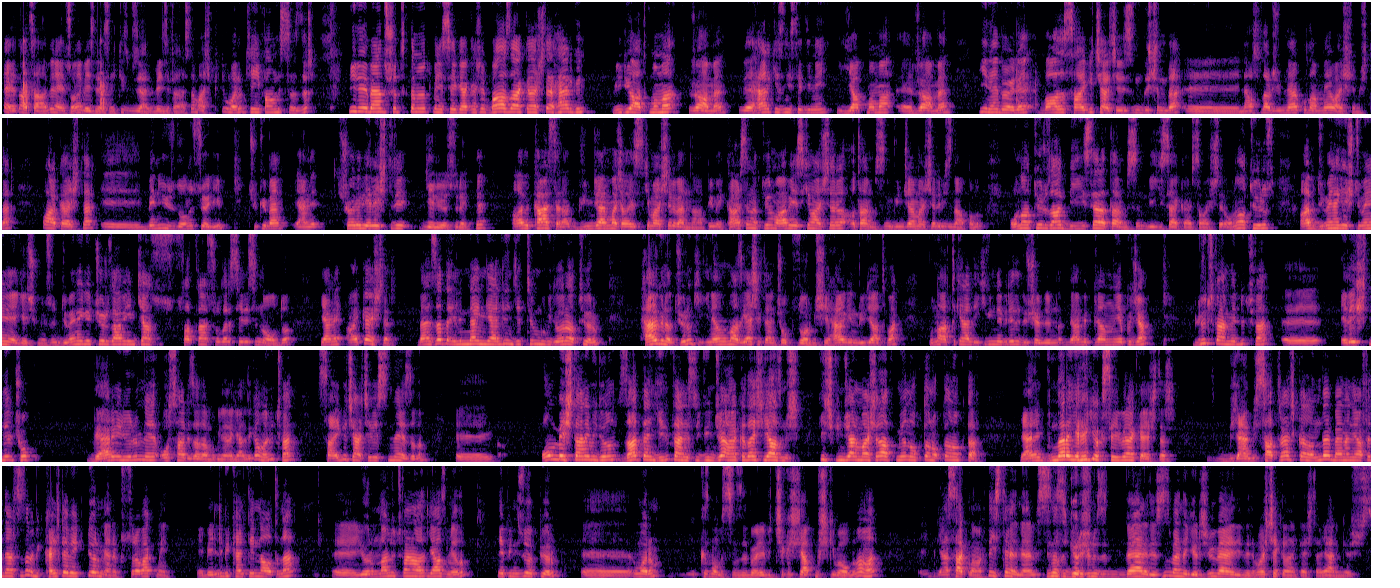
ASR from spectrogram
Evet at abi en sona vezir 8 güzel bir vezir arasında maç bitti. Umarım keyif almışsınızdır. Videoyu beğen tuşuna tıklamayı unutmayın sevgili arkadaşlar. Bazı arkadaşlar her gün video atmama rağmen ve herkesin istediğini yapmama e, rağmen yine böyle bazı saygı çerçevesinin dışında e, laflar cümleler kullanmaya başlamışlar. O arkadaşlar e, beni üzdü onu söyleyeyim. Çünkü ben yani şöyle bir eleştiri geliyor sürekli. Abi Carlsen at. Güncel maç al. Eski maçları ben ne yapayım? E Carlsen atıyorum abi eski maçları atar mısın? Güncel maçları biz ne yapalım? Onu atıyoruz abi bilgisayar atar mısın? Bilgisayar karşı savaşları. Onu atıyoruz. Abi dümene geç dümene niye geçmiyorsun? Dümene geçiyoruz abi imkansız satranç soruları serisi ne oldu? Yani arkadaşlar ben zaten elimden geldiğince tüm bu videoları atıyorum. Her gün atıyorum ki inanılmaz gerçekten çok zor bir şey. Her gün video atmak. Bunu artık herhalde iki günde bire de düşebilirim. Ben bir planını yapacağım. Lütfen ve lütfen e, eleştirileri çok değer veriyorum ve o sayede zaten bugünlere geldik ama lütfen saygı çerçevesinde yazalım. Ee, 15 tane videonun zaten 7 tanesi güncel arkadaş yazmış. Hiç güncel maçlar atmıyor nokta nokta nokta. Yani bunlara gerek yok sevgili arkadaşlar. Yani bir satranç kanalında ben hani affedersiniz ama bir kalite bekliyorum yani kusura bakmayın. E, belli bir kalitenin altına e, yorumlar lütfen yazmayalım. Hepinizi öpüyorum. E, umarım kızmamışsınızdır böyle bir çıkış yapmış gibi oldum ama yani saklamak da istemedim yani. Siz nasıl görüşünüzü beyan ediyorsunuz ben de görüşümü beyan edeyim dedim. Hoşçakalın arkadaşlar. Yarın görüşürüz.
